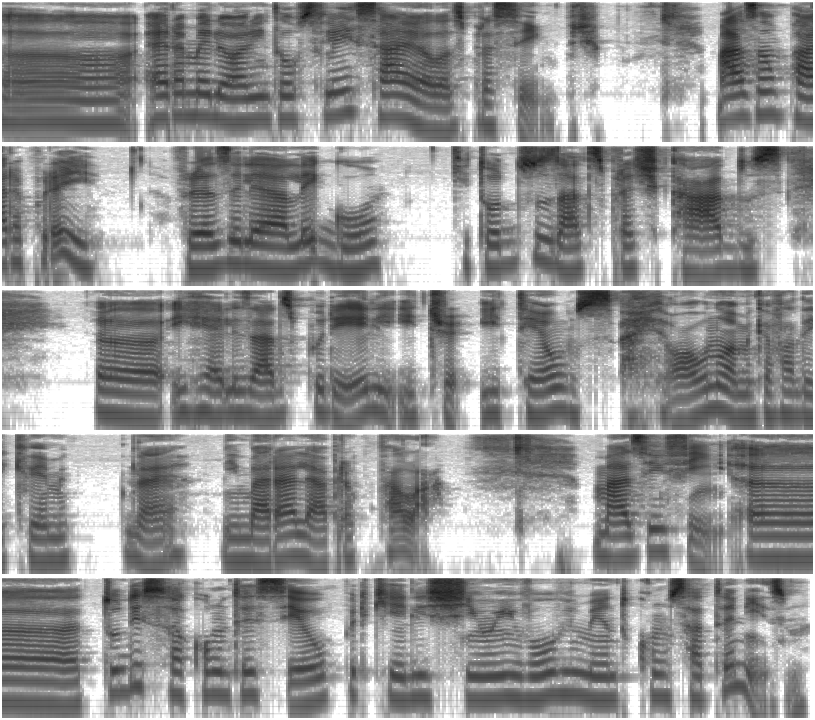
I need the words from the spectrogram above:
uh, era melhor então silenciar elas para sempre. Mas não para por aí. Franz ele alegou que todos os atos praticados uh, e realizados por ele e, e Teuns, olha o nome que eu falei que eu ia me, né, me embaralhar para falar mas enfim, uh, tudo isso aconteceu porque eles tinham envolvimento com o satanismo.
